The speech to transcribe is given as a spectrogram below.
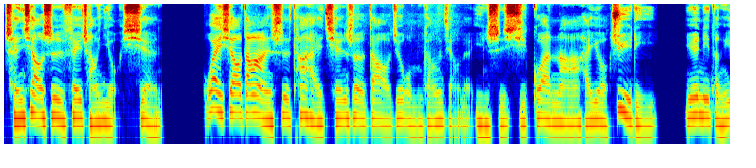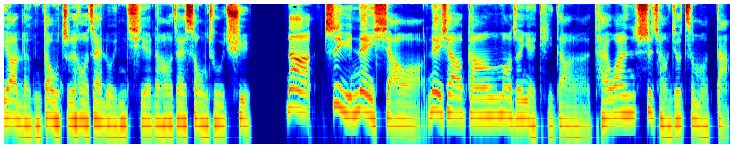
成效是非常有限。外销当然是它还牵涉到就我们刚刚讲的饮食习惯啦，还有距离，因为你等于要冷冻之后再轮切，然后再送出去。那至于内销哦，内销刚刚茂珍也提到了，台湾市场就这么大，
